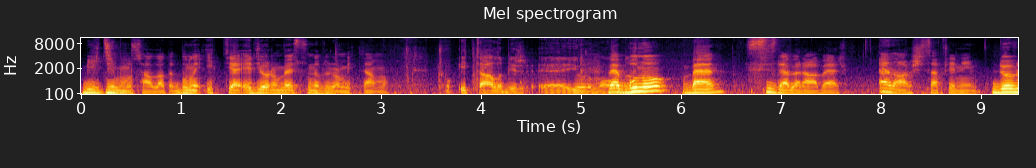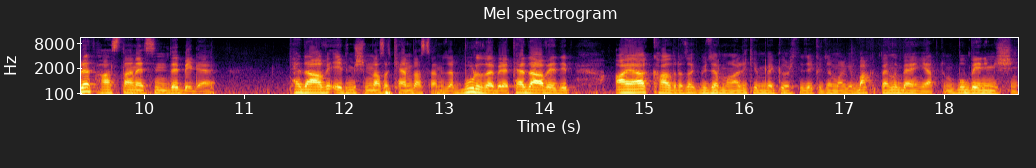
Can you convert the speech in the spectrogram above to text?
bir cin musallatı. Bunu iddia ediyorum ve üstünde duruyorum iddiamı. Çok iddialı bir e, yorum oldu. Ve bunu ben sizle beraber en ağır şizofreniyim. Devlet hastanesinde bile tedavi edmişim nasıl kendi hastanemizde. Burada bile tedavi edip ayağa kaldıracak güce malikim ve gösterecek güce malikim. Bak beni ben yaptım. Bu benim işim.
